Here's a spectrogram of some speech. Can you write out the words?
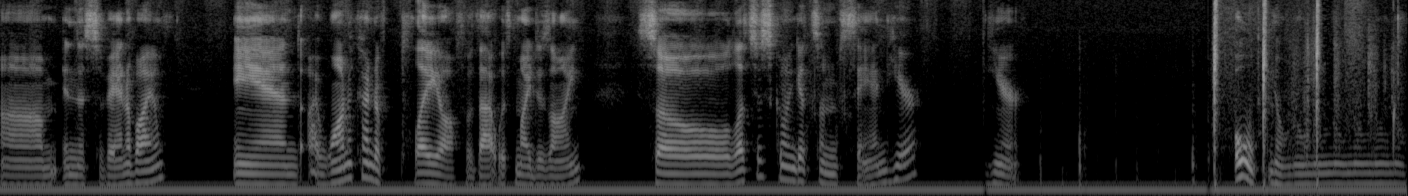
um, in the savanna biome, and I want to kind of play off of that with my design. So let's just go and get some sand here. Here. Oh, no, no, no, no, no, no, no.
